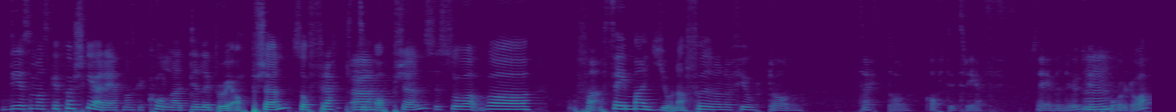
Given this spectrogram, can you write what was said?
Det som man ska först ska göra är att man ska kolla delivery option, så frakt Ja. options. Så vad, fan, säg Majorna 414 13 83 f- säger vi nu till Mm. Göteborg då.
